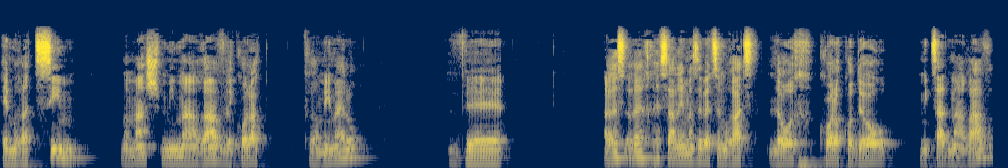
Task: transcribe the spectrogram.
הם רצים ממש ממערב לכל הכרמים האלו, והרכס ההרים הזה בעצם רץ לאורך כל הקוד דה אור מצד מערב,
